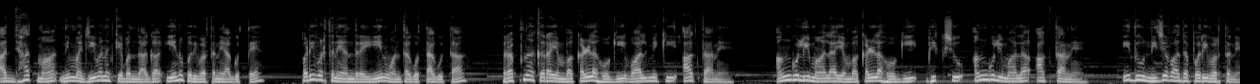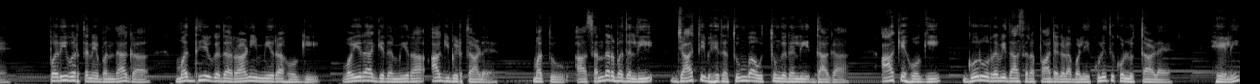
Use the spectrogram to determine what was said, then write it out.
ಅಧ್ಯಾತ್ಮ ನಿಮ್ಮ ಜೀವನಕ್ಕೆ ಬಂದಾಗ ಏನು ಪರಿವರ್ತನೆಯಾಗುತ್ತೆ? ಪರಿವರ್ತನೆ ಅಂದ್ರೆ ಏನು ಅಂತ ಗೊತ್ತಾಗುತ್ತಾ? ರತ್ನಾಕರ ಎಂಬ ಕಳ್ಳ ಹೋಗಿ ವಾಲ್ಮೀಕಿ ಆಗ್ತಾನೆ. ಅಂಗುಲಿಮಾಲ ಎಂಬ ಕಳ್ಳ ಹೋಗಿ ಭಿಕ್ಷು ಅಂಗುಲಿಮಾಲ ಆಗ್ತಾನೆ. ಇದು ನಿಜವಾದ ಪರಿವರ್ತನೆ. ಪರಿವರ್ತನೆ ಬಂದಾಗ ಮಧ್ಯಯುಗದ ರಾಣಿ ಮೀರಾ ಹೋಗಿ ವೈರಾಗ್ಯದ ಮೀರಾ ಆಗಿಬಿಡ್ತಾಳೆ. ಮತ್ತು ಆ ಸಂದರ್ಭದಲ್ಲಿ ಜಾತಿ ಭೇದ ತುಂಬಾ ಉತ್ತುಂಗದಲ್ಲಿ ಇದ್ದಾಗ ಆಕೆ ಹೋಗಿ ಗುರು ರವಿದಾಸರ ಪಾದಗಳ ಬಳಿ ಕುಳಿತುಕೊಳ್ಳುತ್ತಾಳೆ. ಹೇಳಿ,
